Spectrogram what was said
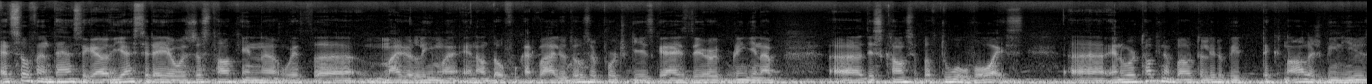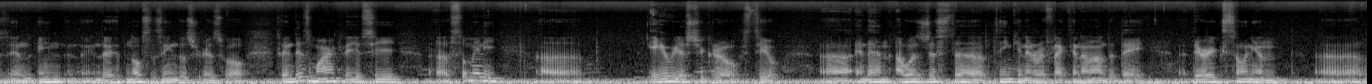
It's so fantastic. Uh, yesterday I was just talking uh, with uh, Mário Lima and Adolfo Carvalho. Those are Portuguese guys. They're bringing up uh, this concept of dual voice. Uh, and we're talking about a little bit technology being used in, in, in the hypnosis industry as well. So in this market, you see uh, so many areas to grow still. Uh, and then I was just uh, thinking and reflecting another day, the Ericksonian uh,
